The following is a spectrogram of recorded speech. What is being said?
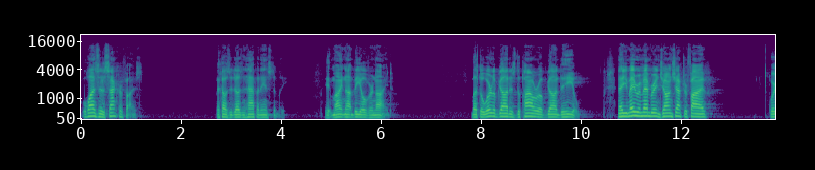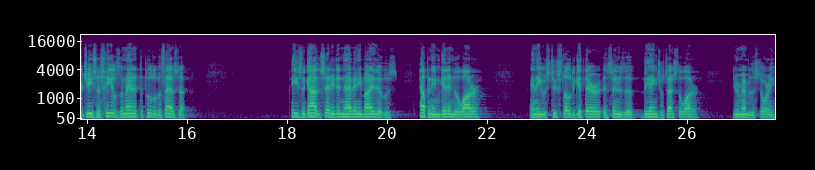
Why is it a sacrifice? Because it doesn't happen instantly, it might not be overnight. But the Word of God is the power of God to heal. Now, you may remember in John chapter 5, where Jesus heals the man at the pool of Bethesda. He's the guy that said he didn't have anybody that was helping him get into the water and he was too slow to get there as soon as the, the angel touched the water. You remember the story?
